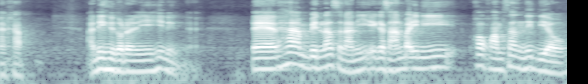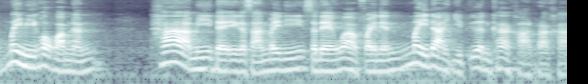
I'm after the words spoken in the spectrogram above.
นะครับ อันนี้คือกรณีที่หนึ่งนะแต่ถ้าเป็นลักษณะนี้เอกสารใบนี้ข้อความสั้นนิดเดียว ไม่มีข้อความนั้น ถ้ามีแต่เอกสารใบนี้แสดงว่าไฟแนนซ์ไม่ได้อิดเอื้อนค่าขาดราคา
